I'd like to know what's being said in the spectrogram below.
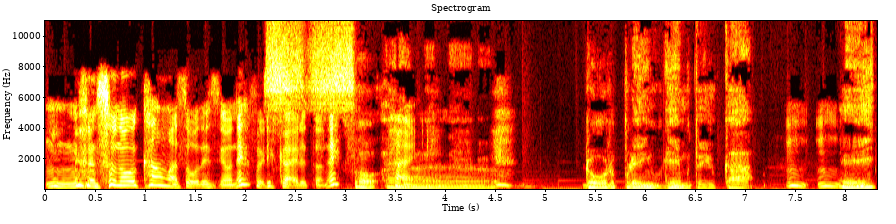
うん、その間はそうですよね。振り返るとね。そう。はいロールプレイングゲームというか、うんうん。えー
